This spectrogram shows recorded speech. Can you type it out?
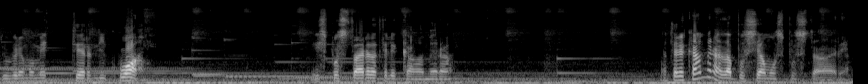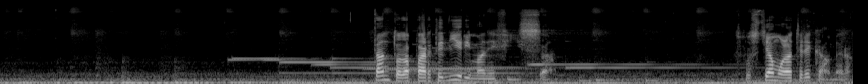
Dovremmo metterli qua. E spostare la telecamera. La telecamera la possiamo spostare. Tanto la parte lì rimane fissa. Spostiamo la telecamera.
